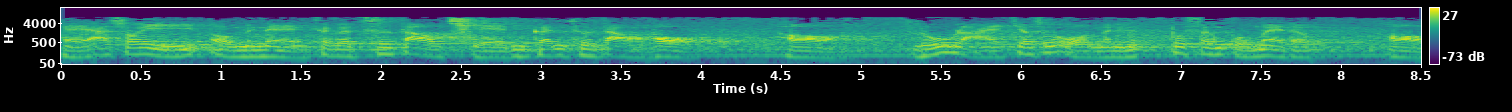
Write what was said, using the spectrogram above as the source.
哎啊，所以我们呢，这个知道前跟知道后，哦，如来就是我们不生不灭的哦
